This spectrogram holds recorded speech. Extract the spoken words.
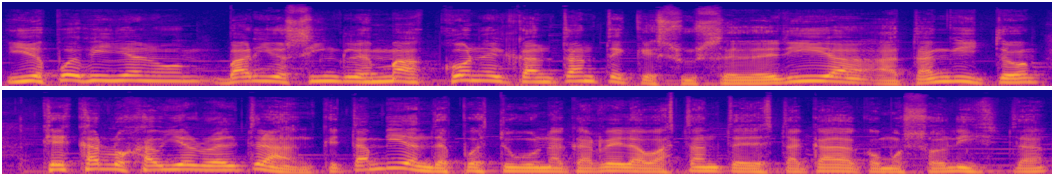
y después vinieron varios singles más con el cantante que sucedería a Tanguito, que es Carlos Javier Beltrán, que también después tuvo una carrera bastante destacada como solista,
